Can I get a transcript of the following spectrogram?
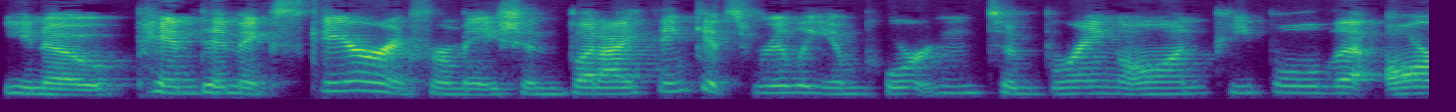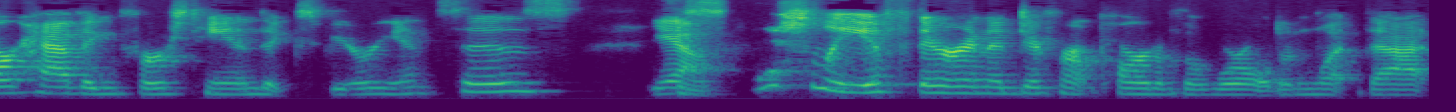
you know pandemic scare information but i think it's really important to bring on people that are having firsthand experiences yeah especially if they're in a different part of the world and what that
